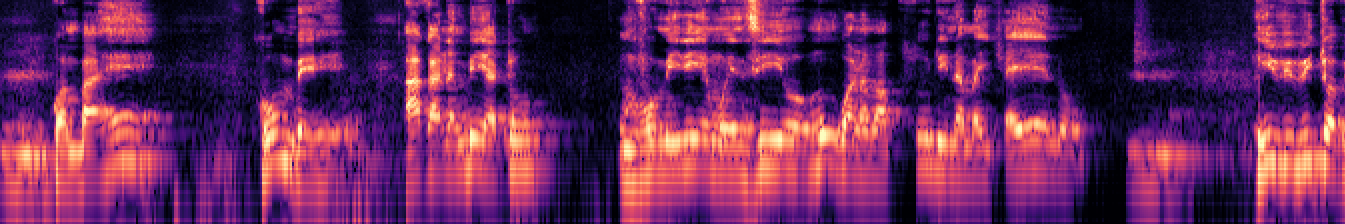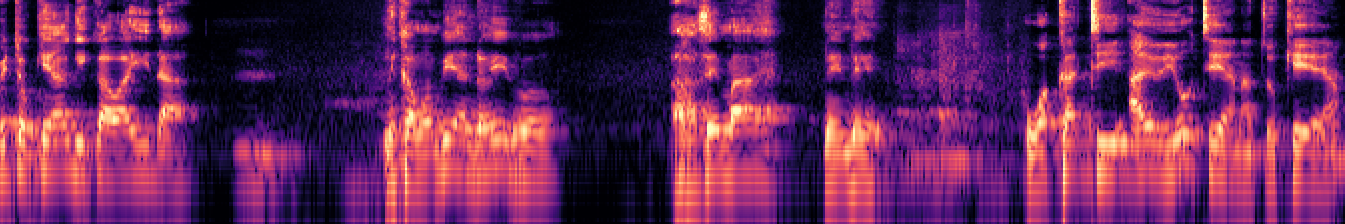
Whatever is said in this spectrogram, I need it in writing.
Mm. kwamba he, kumbe akanambia tu mvumilie mwenzio, Mungu ana makusudi na maisha yenu, Mm. hivi vitu havitokeagi kawaida. Mm. Nikamwambia ndo hivyo, akasema haya, nendeni. Wakati hayo yote yanatokea,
